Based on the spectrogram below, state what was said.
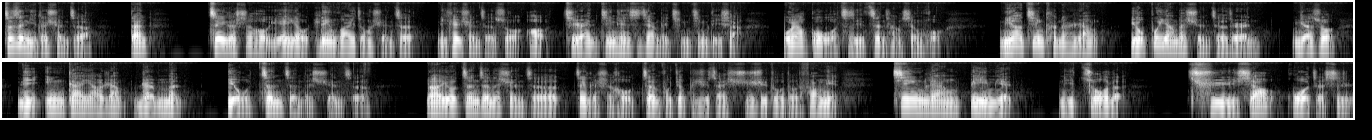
这是你的选择。但这个时候也有另外一种选择，你可以选择说：哦，既然今天是这样的情境底下，我要过我自己正常生活。你要尽可能让有不一样的选择的人，应该说，你应该要让人们有真正的选择。那有真正的选择，这个时候政府就必须在许许多多的方面，尽量避免你做了取消或者是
